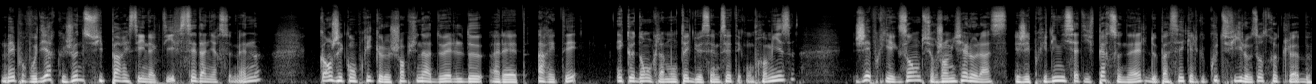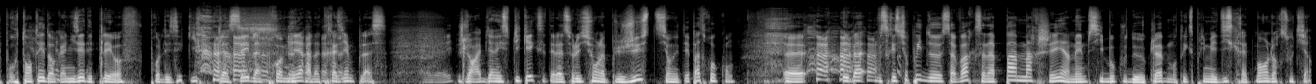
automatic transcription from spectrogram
mais pour vous dire que je ne suis pas resté inactif ces dernières semaines. Quand j'ai compris que le championnat de L2 allait être arrêté, et que donc la montée du SMC était compromise, j'ai pris exemple sur Jean-Michel Aulas et j'ai pris l'initiative personnelle de passer quelques coups de fil aux autres clubs pour tenter d'organiser des playoffs pour les équipes classées de la première à la 13e place. Je leur ai bien expliqué que c'était la solution la plus juste si on n'était pas trop con. Euh, et ben, vous serez surpris de savoir que ça n'a pas marché, hein, même si beaucoup de clubs m'ont exprimé discrètement leur soutien.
